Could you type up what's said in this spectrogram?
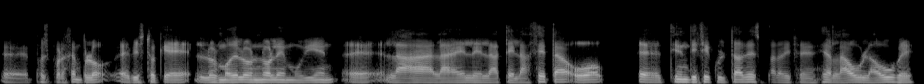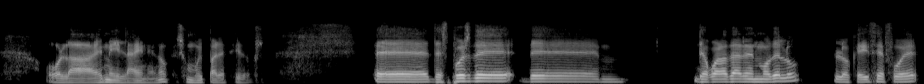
eh, pues por ejemplo, he visto que los modelos no leen muy bien la A, la L, la T, la Z o tienen dificultades para diferenciar la U, la V o la M y la N, que son muy parecidos. después de, de, de guardar el modelo, lo que hice fue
